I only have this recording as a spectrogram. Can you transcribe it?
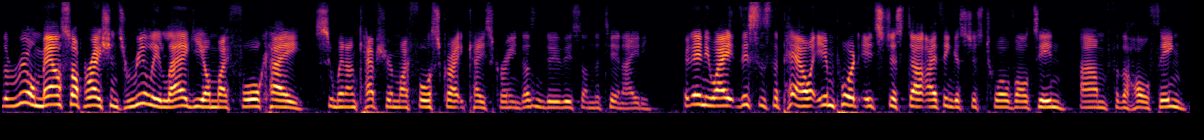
the real mouse operation's really laggy on my 4K so when I'm capturing my 4K screen. Doesn't do this on the 1080. But anyway, this is the power input. It's just, uh, I think it's just 12 volts in um, for the whole thing,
